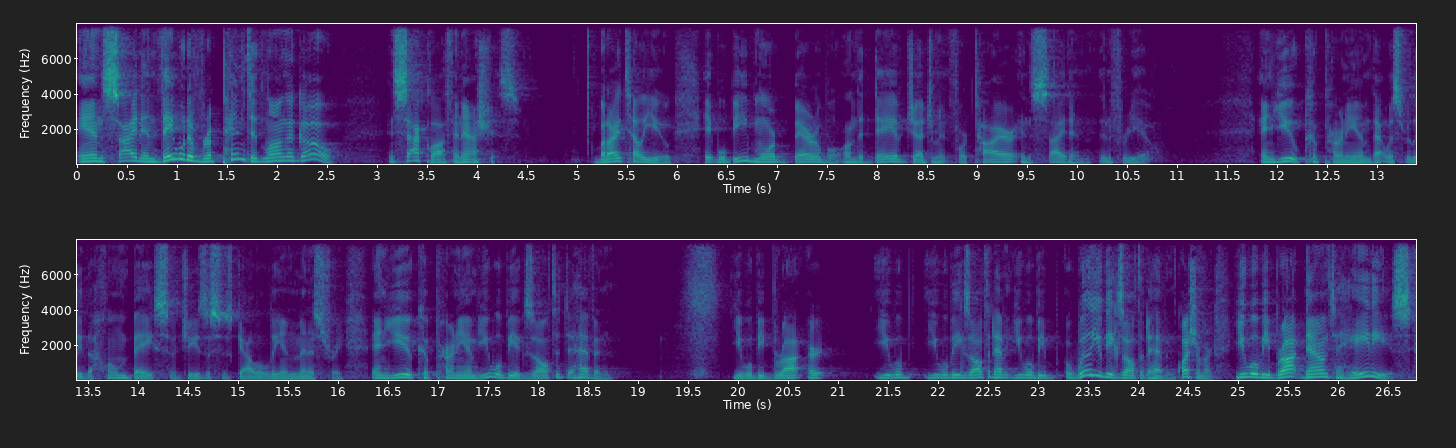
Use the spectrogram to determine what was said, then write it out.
and Sidon, they would have repented long ago in sackcloth and ashes. But I tell you, it will be more bearable on the day of judgment for Tyre and Sidon than for you. And you, Capernaum, that was really the home base of Jesus' Galilean ministry. And you, Capernaum, you will be exalted to heaven. You will be brought, or you will, you will be exalted to heaven. You will be, will you be exalted to heaven? Question mark. You will be brought down to Hades.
